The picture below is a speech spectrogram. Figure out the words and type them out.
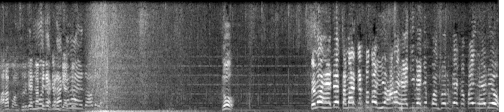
મારા પાંચસો રૂપિયા કાપીને કેમ ગયા જો પેલો હેડ્યો તમાર કરતો તો ઈ હારો હેજી વેજી 500 રૂપિયા કપાઈને હેડ્યો.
